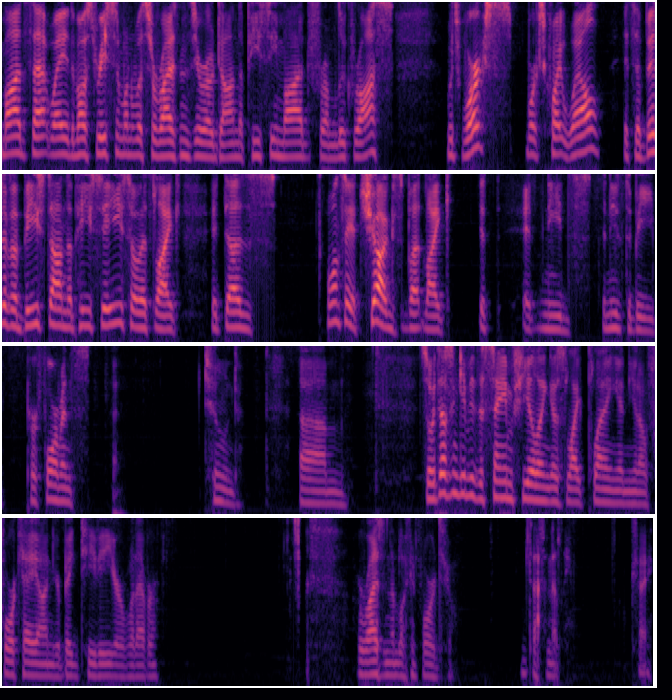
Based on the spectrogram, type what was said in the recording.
mods that way. The most recent one was Horizon Zero Dawn, the PC mod from Luke Ross, which works works quite well. It's a bit of a beast on the PC, so it's like it does. I won't say it chugs, but like it it needs it needs to be performance tuned. Um, so it doesn't give you the same feeling as like playing in, you know, 4K on your big TV or whatever. Horizon I'm looking forward to. Definitely. Okay.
